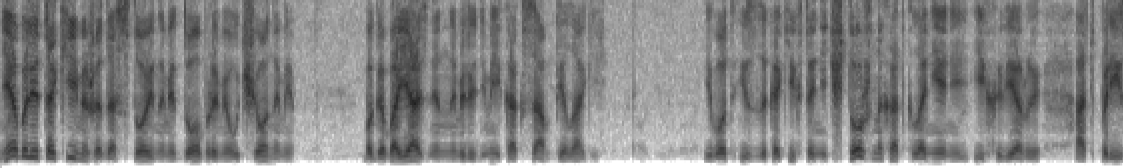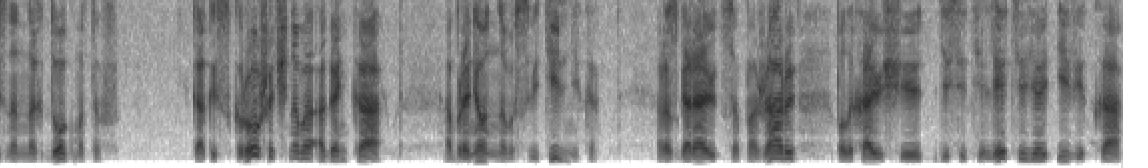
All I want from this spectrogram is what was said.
не были такими же достойными, добрыми учеными, богобоязненными людьми, как сам Пелагий. И вот из-за каких-то ничтожных отклонений их веры от признанных догматов, как из крошечного огонька, оброненного светильника, разгораются пожары, полыхающие десятилетия и века,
